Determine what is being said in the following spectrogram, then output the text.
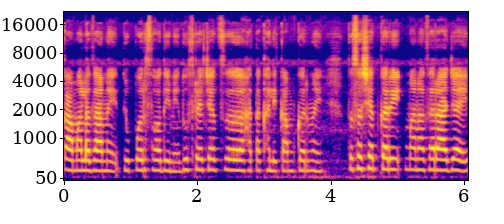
कामाला जाणं आहे तो परस्वाधीन आहे दुसऱ्याच्याच हाताखाली काम करणं आहे. तसं शेतकरी मनाचा राजा आहे.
